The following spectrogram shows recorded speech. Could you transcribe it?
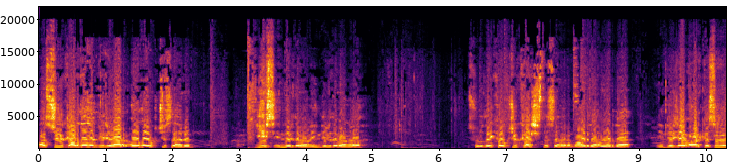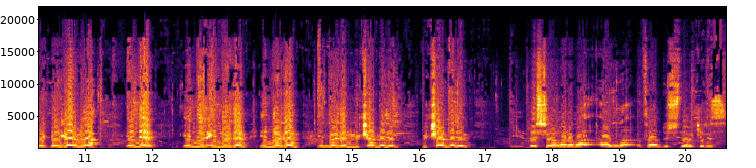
Lan şu yukarıda da biri var. O da okçu sanırım. Yes indirdim onu indirdim onu. Şuradaki okçu kaçtı sanırım. Orada orada. İndireceğim arkası dönük beni görmüyor. İndir. İndir indirdim. indirdim, indirdim. Mükemmelim. Mükemmelim. 5 canım var ama ağzına tamam düştü o keriz.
